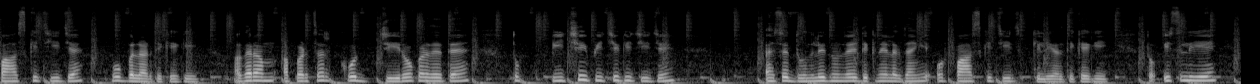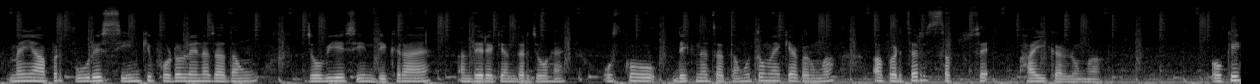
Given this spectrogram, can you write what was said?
पास की चीज़ है, वो ब्लर दिखेगी। अगर हम अपर्चर को ज़ीरो कर देते हैं तो पीछे पीछे की चीज़ें ऐसे धुंधली धुंधली दिखने लग जाएँगी और पास की चीज़ क्लियर दिखेगी। तो इसलिए मैं यहाँ पर पूरे सीन की फ़ोटो लेना चाहता हूँ। जो भी ये सीन दिख रहा है, अंधेरे के अंदर जो है, उसको देखना चाहता हूँ। तो मैं क्या करूँगा? अपर्चर सबसे हाई कर लूँगा। ओके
